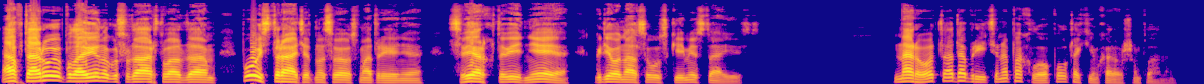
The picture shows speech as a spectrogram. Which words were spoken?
А вторую половину государству отдам, пусть тратят на свое усмотрение. Сверху-то виднее, где у нас узкие места есть. Народ одобрительно похлопал таким хорошим планом.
